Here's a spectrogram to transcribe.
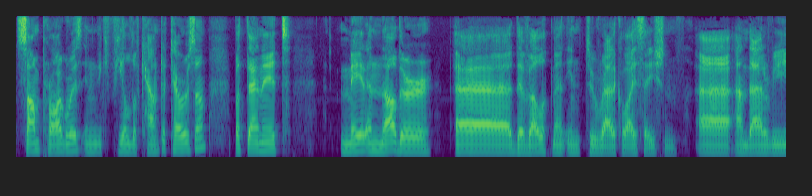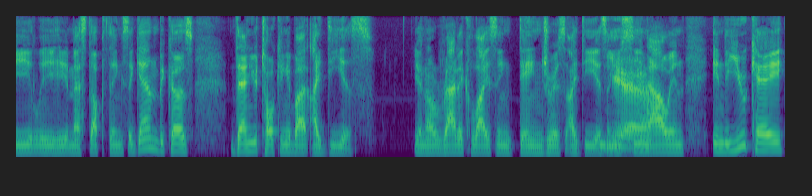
some progress in the field of counterterrorism, but then it made another uh, development into radicalization. Uh, and that really messed up things again because then you're talking about ideas, you know, radicalizing dangerous ideas. And you see now in, in the UK,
